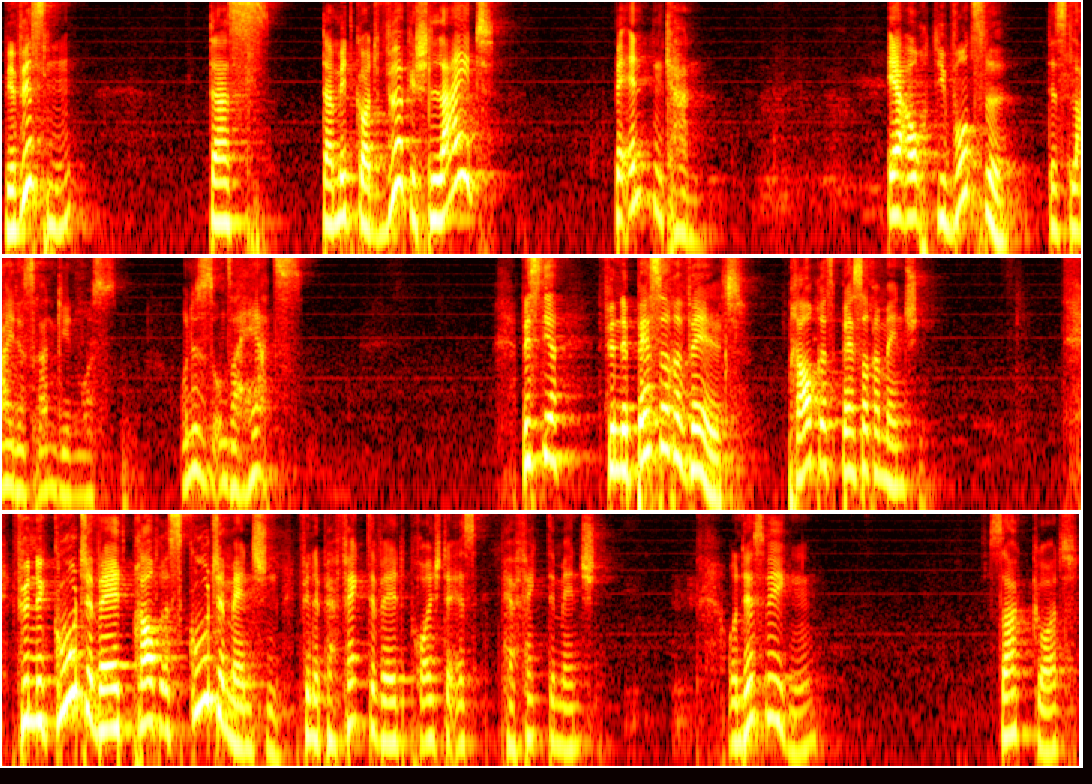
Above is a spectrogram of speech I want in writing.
Wir wissen, dass damit Gott wirklich Leid beenden kann, er auch die Wurzel des Leides rangehen muss. Und es ist unser Herz. Wisst ihr, für eine bessere Welt braucht es bessere Menschen. Für eine gute Welt braucht es gute Menschen. Für eine perfekte Welt bräuchte es perfekte Menschen. Und deswegen sagt Gott,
